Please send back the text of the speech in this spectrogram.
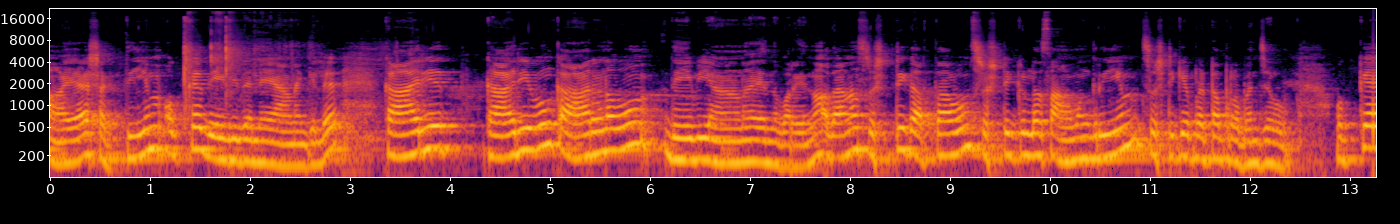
മായാശക്തിയും ഒക്കെ ദേവി തന്നെയാണെങ്കിൽ കാര്യ കാര്യവും കാരണവും ദേവിയാണ് എന്ന് പറയുന്നു. അതാണ് സൃഷ്ടികർത്താവും സൃഷ്ടിക്കുള്ള സാമഗ്രിയും സൃഷ്ടിക്കപ്പെട്ട പ്രപഞ്ചവും. ഒക്കെ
